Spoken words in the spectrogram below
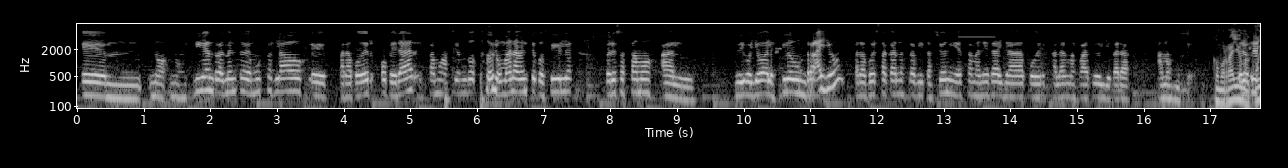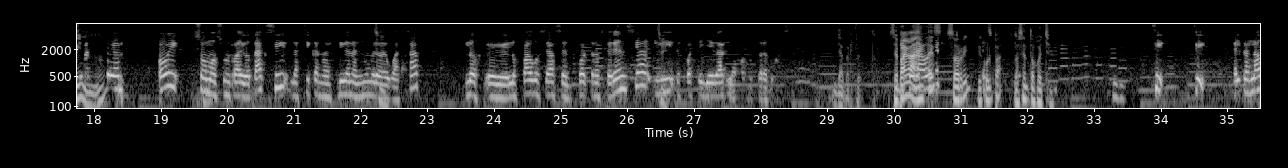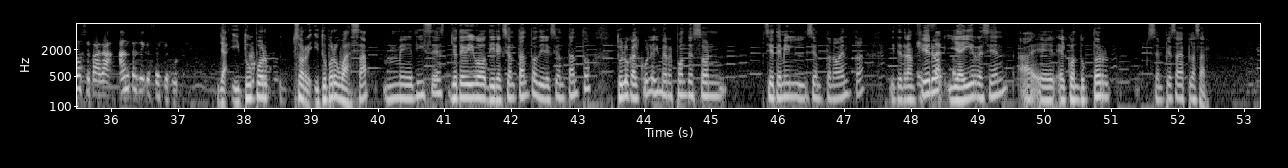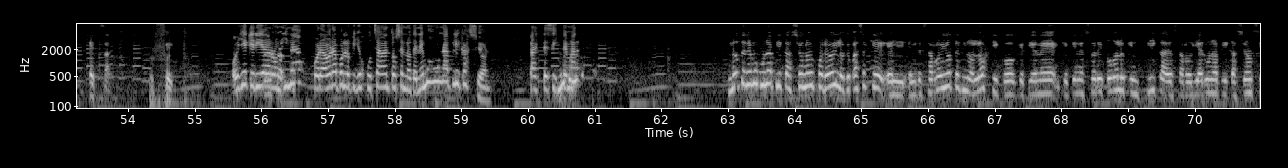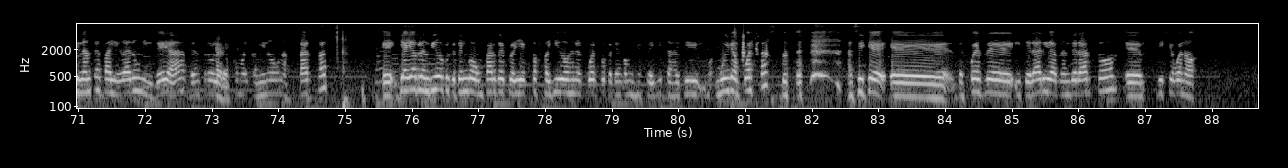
Eh, no, nos escriben realmente de muchos lados eh, para poder operar, estamos haciendo todo lo humanamente posible, por eso estamos al, digo yo, al estilo de un rayo para poder sacar nuestra aplicación y de esa manera ya poder escalar más rápido y llegar a, a más mujeres. Como Rayo Pero McQueen, ¿no? Hoy somos un radio taxi, las chicas nos escriben al número Sí. de WhatsApp, los, eh, los pagos se hacen por transferencia y Sí. después te llega la conductora a tu casa. Ya, perfecto. ¿Se paga ahora- antes? Sorry, disculpa. Lo siento, Joche. Sí, sí, el traslado se paga antes de que se ejecute. Ya, y tú por, sorry, y tú por WhatsApp me dices, yo te digo dirección tanto, dirección tanto, tú lo calculas y me respondes son 7190 y te transfiero Exacto. y ahí recién ah, el, el conductor se empieza a desplazar. Exacto. Perfecto. Oye, querida Romina, por ahora, por lo que yo escuchaba, entonces no tenemos una aplicación. Está este sistema. No tenemos una aplicación hoy por hoy, lo que pasa es que el, el desarrollo tecnológico que tiene, que tiene Sora y todo lo que implica desarrollar una aplicación sin antes validar una idea dentro de lo que es como el camino de una startup, eh, ya he aprendido porque tengo un par de proyectos fallidos en el cuerpo que tengo mis estrellitas aquí muy bien puestas. Así que eh, después de iterar y de aprender harto, eh, dije, bueno,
